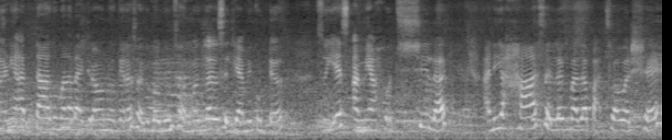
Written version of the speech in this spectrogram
आणि आत्ता तुम्हाला बॅकग्राऊंड वगैरे सगळं बघून समजलंच असेल की आम्ही कुठे आहोत. सो येस आम्ही आहोत शिलात. आणि हा सलग माझा पाचवा वर्ष आहे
